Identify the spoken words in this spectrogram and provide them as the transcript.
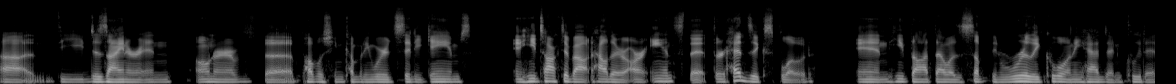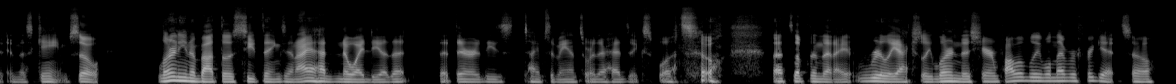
uh, the designer and owner of the publishing company Weird City Games, and he talked about how there are ants that their heads explode and he thought that was something really cool and he had to include it in this game. So learning about those two things and I had no idea that that there are these types of ants where their heads explode. So that's something that I really actually learned this year and probably will never forget. So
